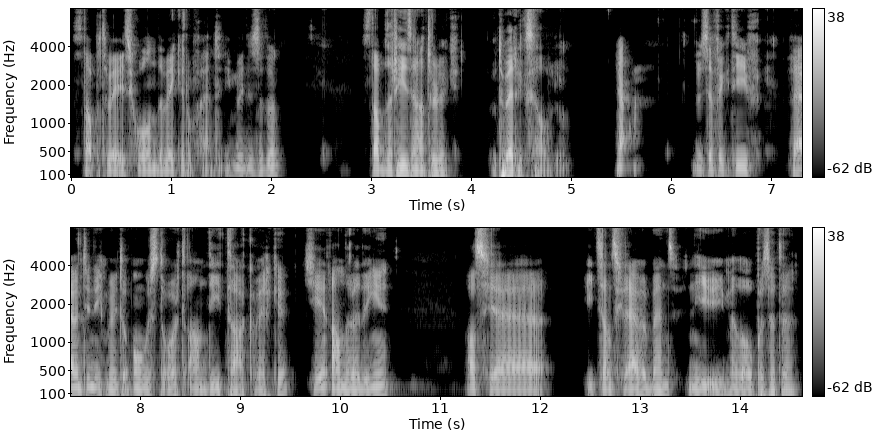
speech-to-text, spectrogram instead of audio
Stap 2 is gewoon de wekker op 25 minuten zetten. Stap 3 is natuurlijk het werk zelf doen. Ja. Dus effectief 25 minuten ongestoord aan die taak werken, geen andere dingen. Als je iets aan het schrijven bent, niet je e-mail openzetten,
